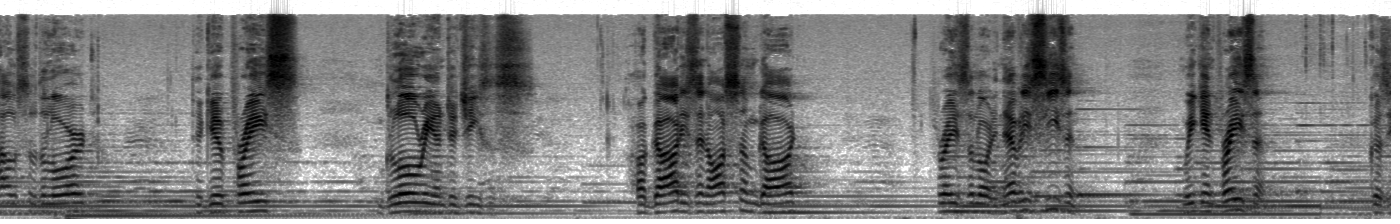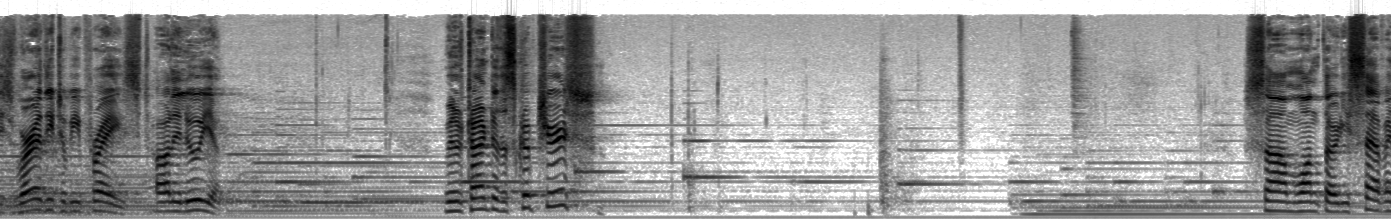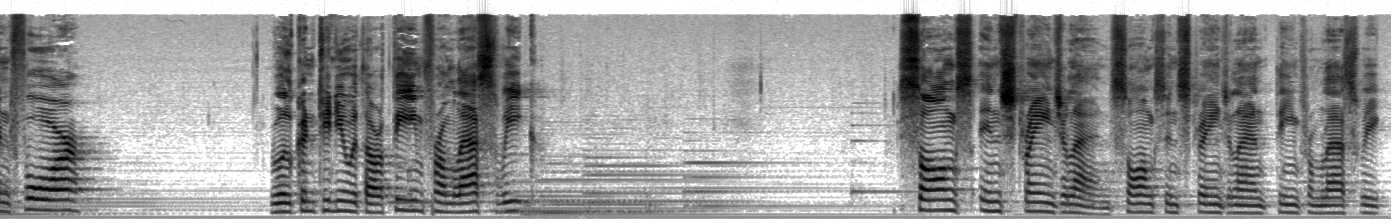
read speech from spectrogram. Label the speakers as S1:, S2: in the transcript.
S1: house of the Lord to give praise, glory unto Jesus. Our God is an awesome God. Praise the Lord. In every season, we can praise Him because He's worthy to be praised. Hallelujah. We'll turn to the scriptures. Psalm 137 4. We'll continue with our theme from last week Songs in Strange Land. Songs in Strange Land, theme from last week.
